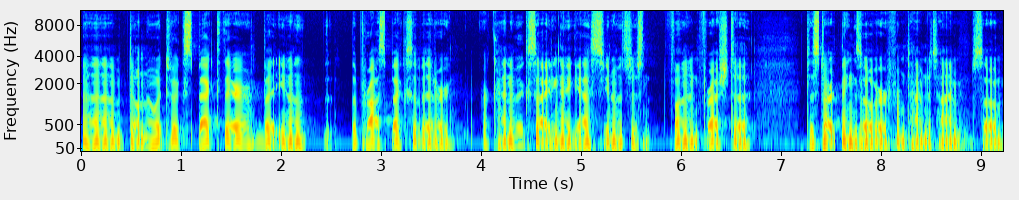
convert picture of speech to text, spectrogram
Um, don't know what to expect there, but you know, the, the prospects of it are are kind of exciting. I guess you know, it's just fun and fresh to to start things over from time to time. So,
